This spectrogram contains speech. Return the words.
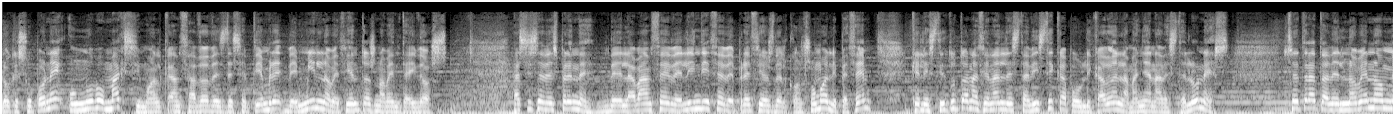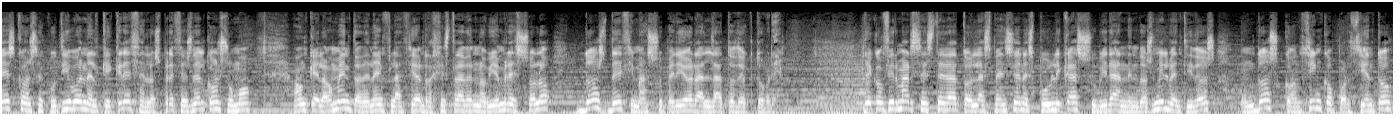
lo que supone un nuevo máximo alcanzado desde septiembre de 1992. Así se desprende del avance del índice de precios del consumo, el IPC, que el Instituto Nacional de Estadística ha publicado en la mañana de este lunes. Se trata del noveno mes consecutivo en el que crecen los precios del consumo, aunque el aumento de la inflación registrado en noviembre es solo dos décimas superior al dato de octubre. De confirmarse este dato, las pensiones públicas subirán en 2022 un 2,5%,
